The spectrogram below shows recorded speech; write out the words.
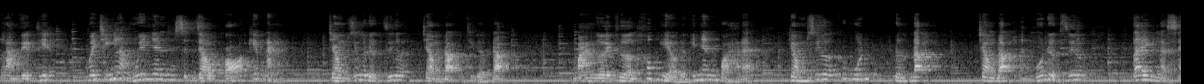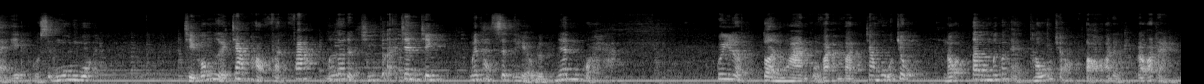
làm việc thiện mới chính là nguyên nhân cho sự giàu có ở kiếp này. Trồng dưa được dưa trồng đậu thì được đậu mà người thường không hiểu được cái nhân quả đó trồng dưa cứ muốn được đậu trồng đậu là muốn được dưa. Đây là thể hiện của sự ngu muội. Chỉ có người chăm học Phật pháp mới có được trí tuệ chân chính, mới thật sự hiểu được nhân quả. Quy luật tuần hoàn của vạn vật trong vũ trụ, nội tâm mới có thể thấu cho tỏ được rõ ràng.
